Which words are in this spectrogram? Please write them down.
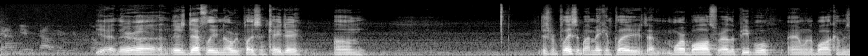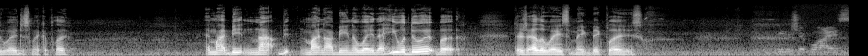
navigate without him? Yeah, there. Uh, there's definitely no replacing KJ. Um, just replace it by making plays, more balls for other people, and when the ball comes your way, just make a play. It might be not be, might not be in the way that he would do it, but there's other ways to make big plays. Leadership wise,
